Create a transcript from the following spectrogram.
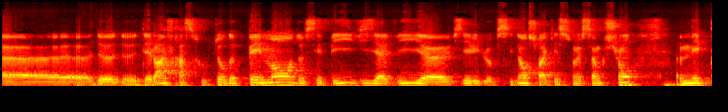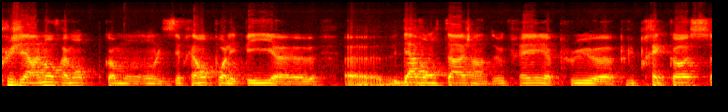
euh, de, de, de l'infrastructure de paiement de ces pays vis-à-vis euh, vis-à-vis de l'Occident sur la question des sanctions, mais plus généralement vraiment comme on, le disait précédemment pour les pays euh, davantage à un degré plus plus précoce,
